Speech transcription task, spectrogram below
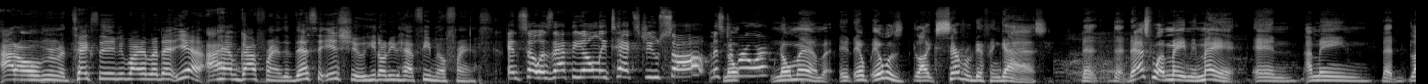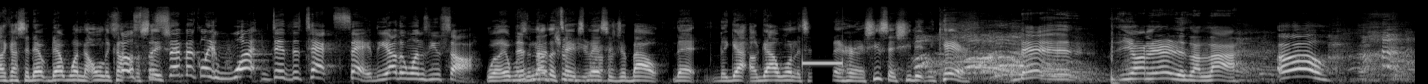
I don't remember texting anybody like that. Yeah, I have guy friends. If that's the issue, he don't need to have female friends. And so is that the only text you saw, Mr. No, Brewer? no, ma'am. It, it, it was like several different guys. That, that that's what made me mad. And I mean, that like I said, that that wasn't the only So conversation. So specifically, what did the text say? The other ones you saw? well, it was That's another true, text Your Honor. message about that the guy a guy wanted to at her, and she said she didn't care. That, Your Honor, that is a lie. Oh.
